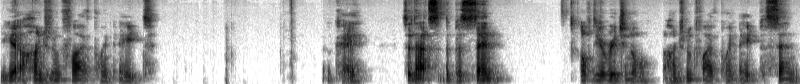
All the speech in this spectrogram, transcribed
you get 105.8. Okay, so that's the percent of the original, 105.8%.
